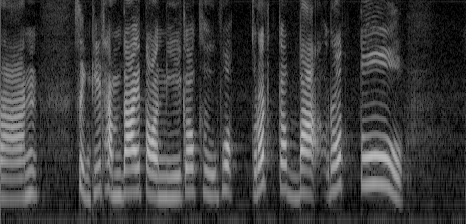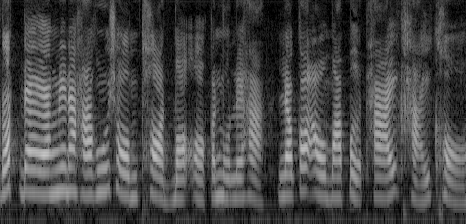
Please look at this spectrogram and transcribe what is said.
ร้าน สิ่งที่ทำได้ตอนนี้ก็คือพวกรถกระบะรถตู้รถแดงเนี่ยนะคะคุณผู้ชมถอดเบาะออกกันหมดเลยค่ะ แล้วก็เอามาเปิดท้ายขายของ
